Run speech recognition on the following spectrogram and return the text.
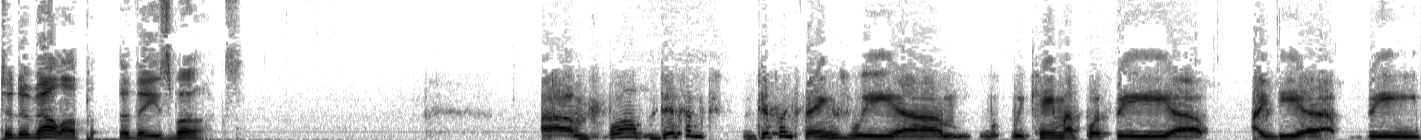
to develop these books? Um, well, different different things. We um, we came up with the uh, idea, the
